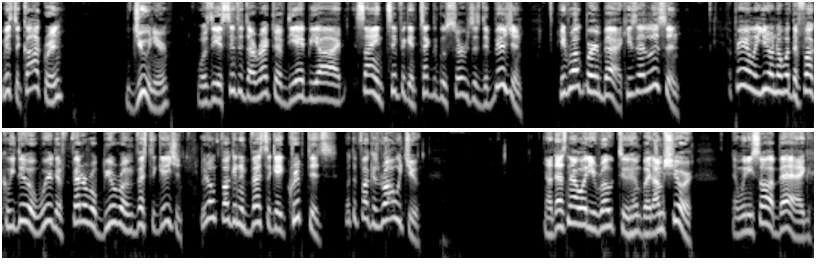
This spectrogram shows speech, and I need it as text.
Mr. Cochran Jr. was the assistant director of the FBI Scientific and Technical Services Division. He wrote Byrne back. He said, Listen, Apparently, you don't know what the fuck we do. We're the Federal Bureau of Investigation. We don't fucking investigate cryptids. What the fuck is wrong with you? Now, that's not what he wrote to him, but I'm sure that when he saw a bag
